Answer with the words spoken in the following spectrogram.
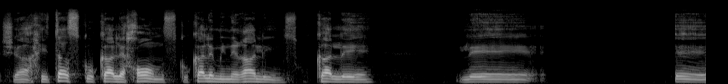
שהחיטה זקוקה לחום, זקוקה למינרלים, זקוקה ל... ל אה,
